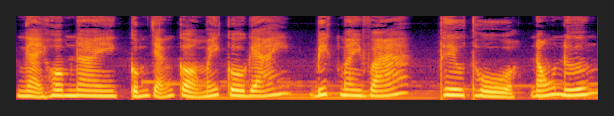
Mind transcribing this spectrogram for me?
Ngày hôm nay cũng chẳng còn mấy cô gái biết may vá, thiêu thùa, nấu nướng,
